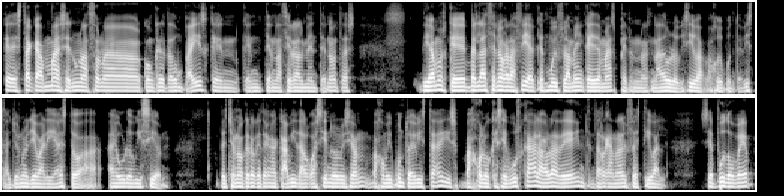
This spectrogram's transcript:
que destacan más en una zona concreta de un país que, que internacionalmente, ¿no? Entonces, digamos que ves la escenografía, que es muy flamenca y demás, pero no es nada eurovisiva, bajo mi punto de vista. Yo no llevaría esto a, Eurovisión. De hecho, no creo que tenga cabida algo así en Eurovisión, bajo mi punto de vista, y bajo lo que se busca a la hora de intentar ganar el festival. Se pudo ver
